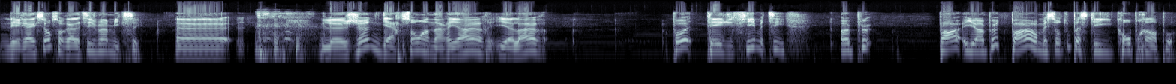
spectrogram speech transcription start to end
les réactions sont relativement mixées. Euh, le jeune garçon en arrière, il a l'air pas terrifié, mais tu un peu peur. Il a un peu de peur, mais surtout parce qu'il comprend pas.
